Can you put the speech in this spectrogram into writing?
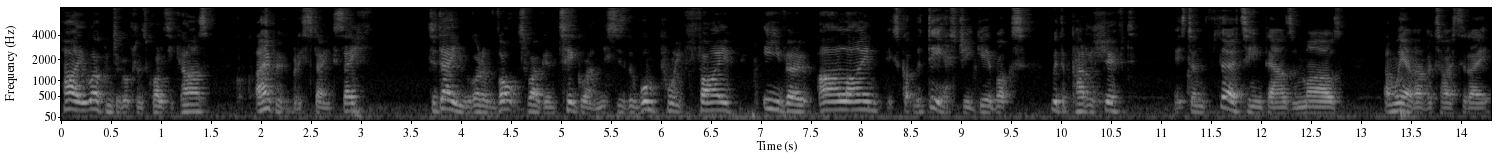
Hi, welcome to Brooklands Quality Cars. I hope everybody's staying safe. Today we've got a Volkswagen Tiguan. This is the 1.5 Evo R-Line. It's got the DSG gearbox with the paddle shift. It's done 13,000 miles and we have advertised today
